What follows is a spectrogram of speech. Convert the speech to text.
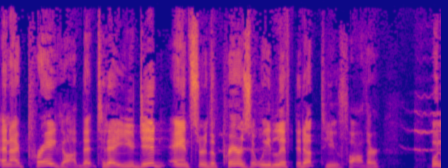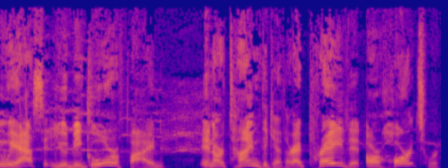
And I pray, God, that today you did answer the prayers that we lifted up to you, Father, when we asked that you'd be glorified in our time together. I pray that our hearts were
